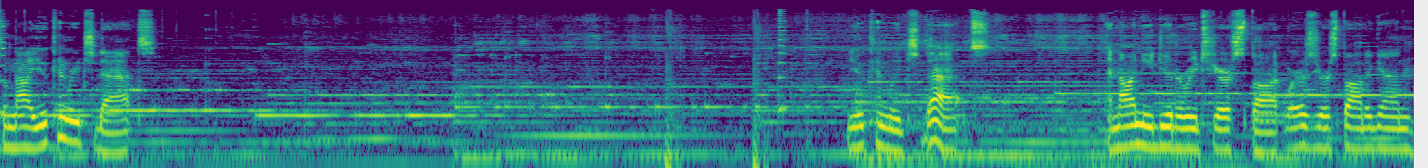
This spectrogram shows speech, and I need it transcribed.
So now you can reach that. You can reach that. And now I need you to reach your spot. Where's your spot again?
